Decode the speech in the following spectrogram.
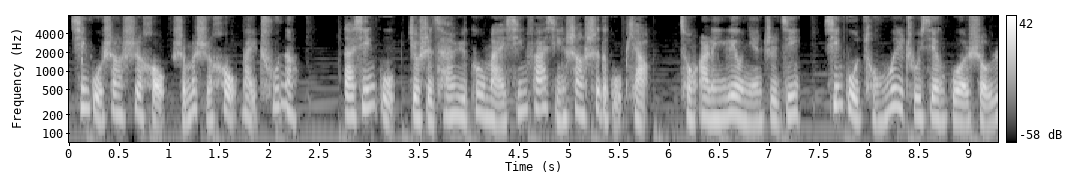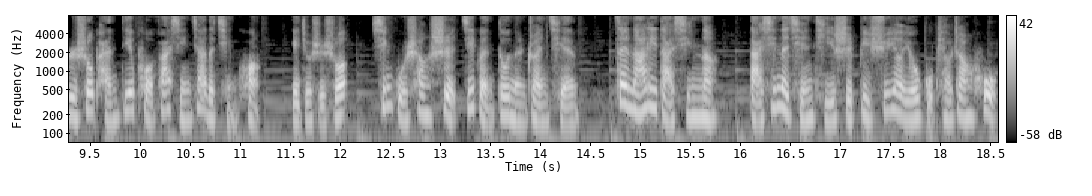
新股上市后什么时候卖出呢？打新股就是参与购买新发行上市的股票。从二零一六年至今，新股从未出现过首日收盘跌破发行价的情况。也就是说，新股上市基本都能赚钱。在哪里打新呢？打新的前提是必须要有股票账户。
